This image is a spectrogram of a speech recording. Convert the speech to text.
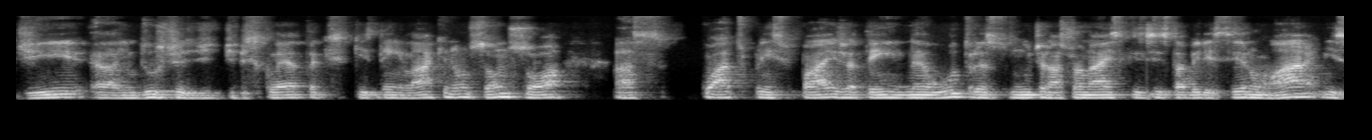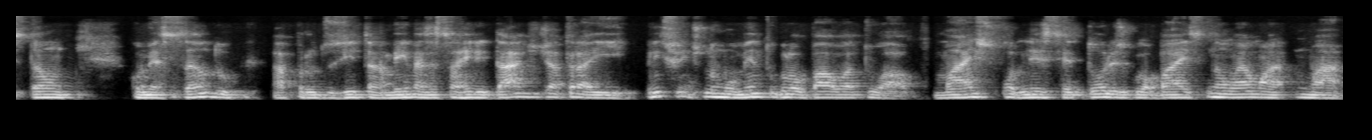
de a indústria de, de bicicleta que, que tem lá, que não são só as quatro principais, já tem né, outras multinacionais que se estabeleceram lá e estão começando a produzir também, mas essa realidade de atrair, principalmente no momento global atual, mais fornecedores globais não é uma, uma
